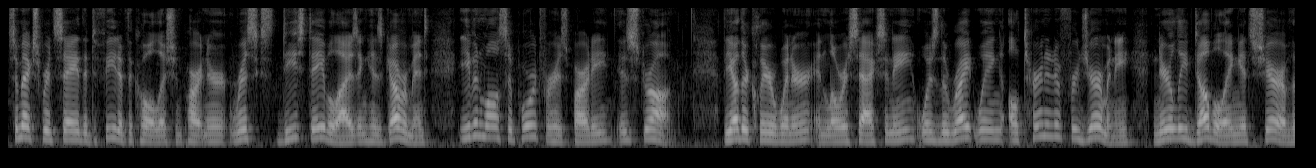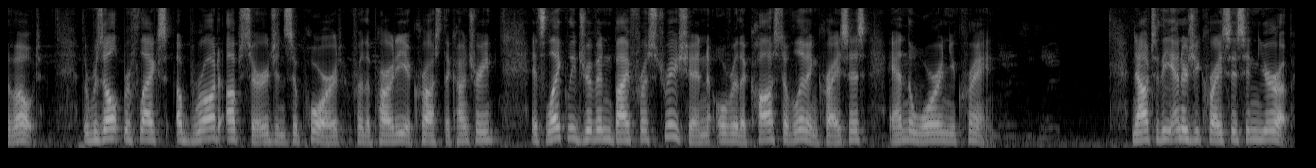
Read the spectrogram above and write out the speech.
Some experts say the defeat of the coalition partner risks destabilizing his government, even while support for his party is strong. The other clear winner in Lower Saxony was the right wing Alternative for Germany, nearly doubling its share of the vote. The result reflects a broad upsurge in support for the party across the country. It's likely driven by frustration over the cost of living crisis and the war in Ukraine. Now to the energy crisis in Europe.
